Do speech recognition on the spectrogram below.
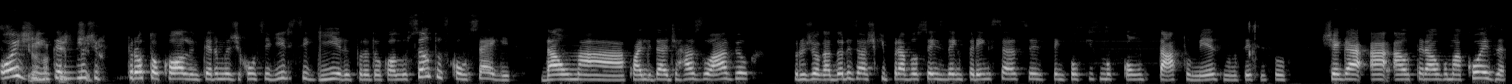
Hoje, em termos acredito. de protocolo, em termos de conseguir seguir o protocolo, o Santos consegue dar uma qualidade razoável para os jogadores? Eu acho que para vocês da imprensa, vocês têm pouquíssimo contato mesmo. Não sei se isso chega a alterar alguma coisa,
